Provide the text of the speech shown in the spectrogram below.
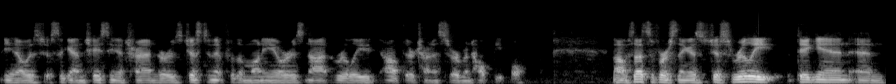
you know is just again chasing a trend or is just in it for the money or is not really out there trying to serve and help people Um, so that's the first thing is just really dig in and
